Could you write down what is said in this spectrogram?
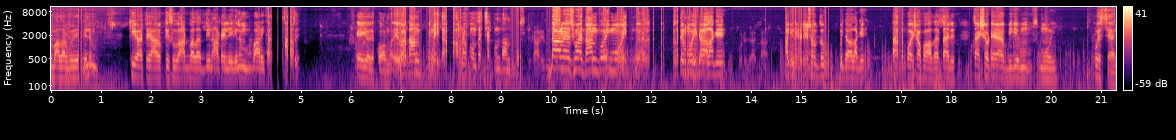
বাজার করে গেলাম। কি হয়তো আর কিছু আট বাজার দিন আটে লেগে গেলাম, বাড়ি কাছে এই হলে কর্ম। এবার দান নেই তা আমরা পঞ্চাশ ষাট মন দান দানের সময় দান বই মই মই দেওয়া লাগে। এসব জমি দেওয়া লাগে। তাতে পয়সা পাওয়া যায় চার চারশো টাকা বিঘে মই বুঝছেন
